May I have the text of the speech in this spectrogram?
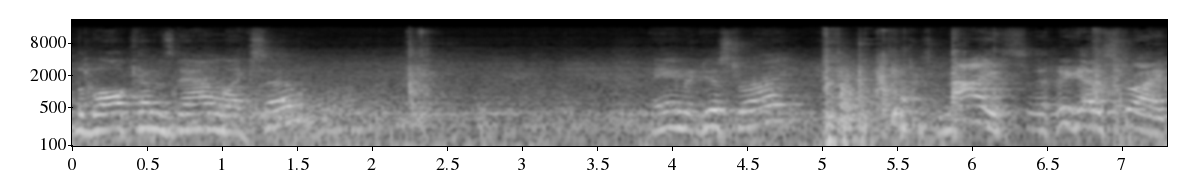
The ball comes down like so. Aim it just right. Nice, we got a strike.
